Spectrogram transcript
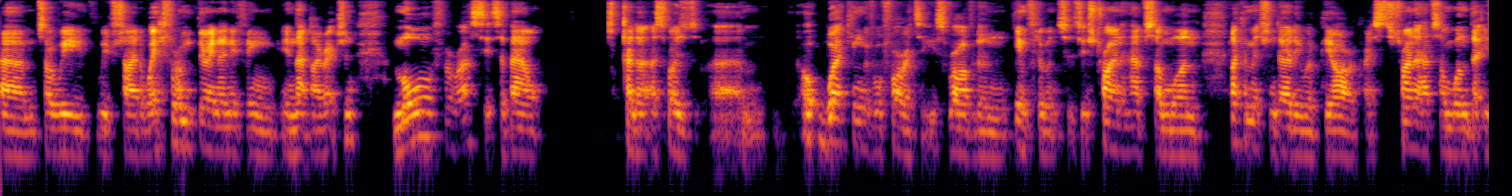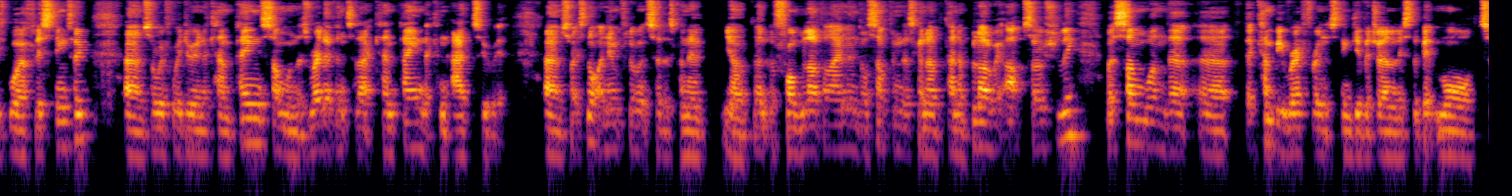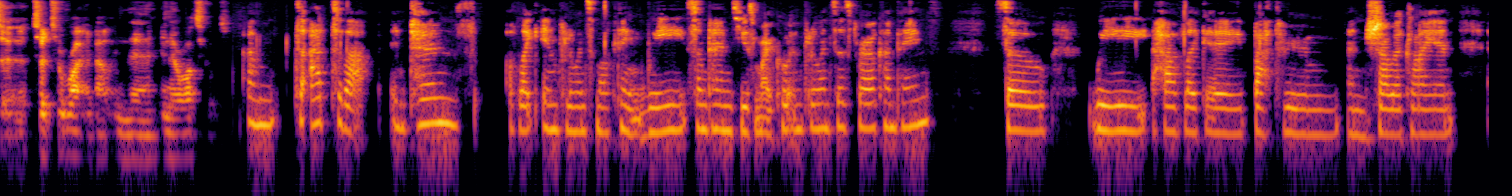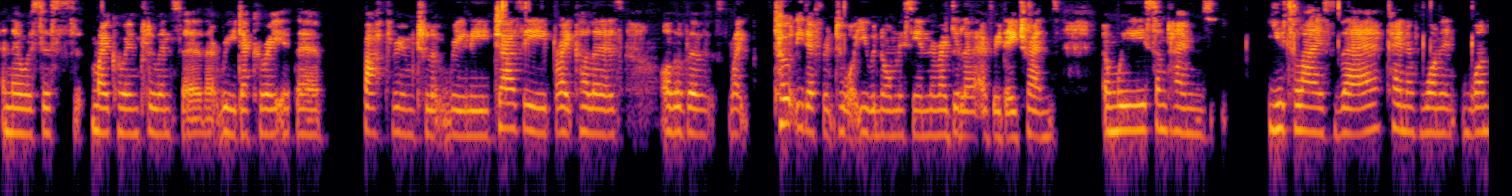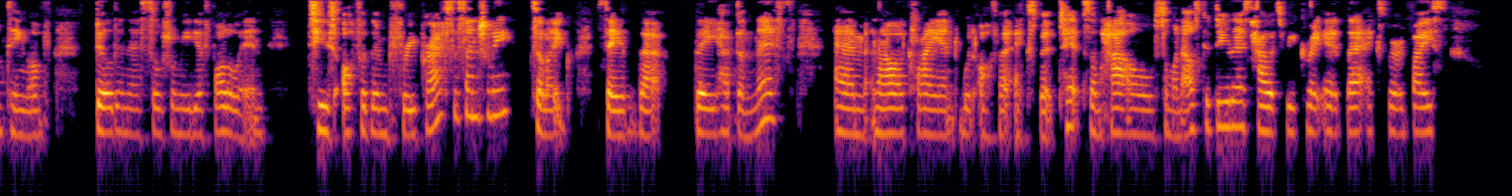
Um, so we we've shied away from doing anything in that direction. More for us, it's about kind of I suppose um, working with authorities rather than influencers. It's trying to have someone, like I mentioned earlier with PR requests, trying to have someone that is worth listening to. Um, so if we're doing a campaign, someone that's relevant to that campaign that can add to it. Um, so it's not an influencer that's going to, you know, from Love Island or something that's going to kind of blow it up socially, but someone that uh, that can be referenced and give a journalist a bit more to, to, to write about in their in their articles. Um, to add to that, in terms of like influence marketing, we sometimes use micro influencers for our campaigns. So we have like a bathroom and shower client, and there was this micro influencer that redecorated their bathroom to look really jazzy, bright colors, all of those like totally different to what you would normally see in the regular everyday trends. And we sometimes utilize their kind of wanting, wanting of building a social media following to offer them free press essentially to like say that they have done this um, and our client would offer expert tips on how someone else could do this how it's recreated their expert advice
